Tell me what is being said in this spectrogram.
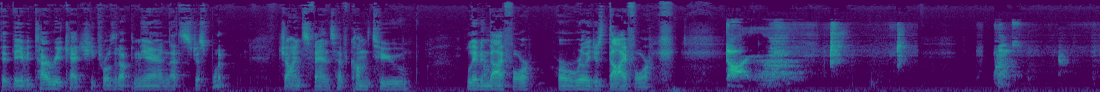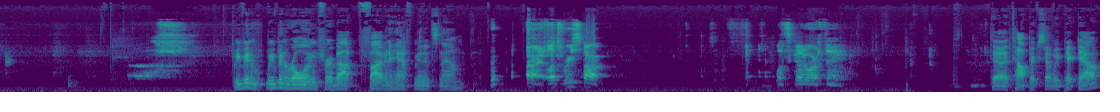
the David Tyree catch, he throws it up in the air, and that's just what Giants fans have come to live and die for, or really just die for. Die. We've been we've been rolling for about five and a half minutes now. Let's restart. Let's go to our thing. The topics that we picked out.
